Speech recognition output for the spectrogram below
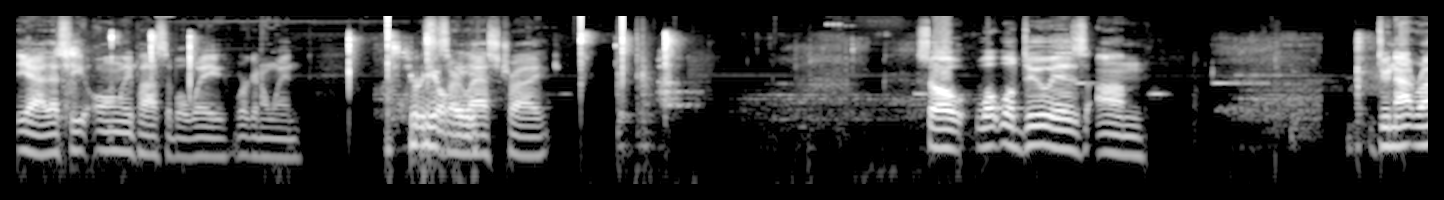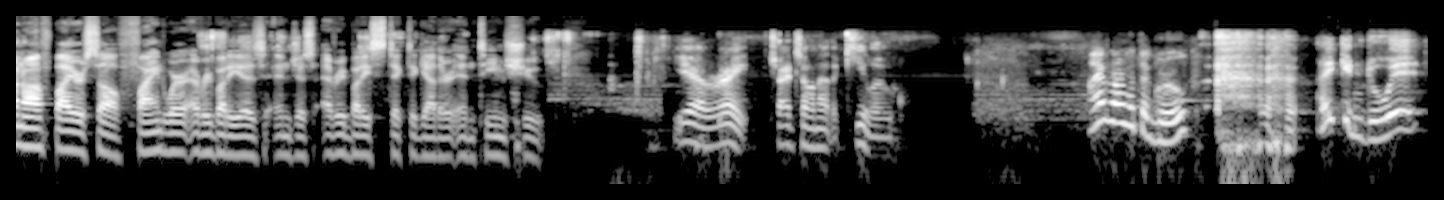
Yeah, that's the only possible way we're gonna win. This is our last try. So what we'll do is um do not run off by yourself. Find where everybody is and just everybody stick together and team shoot. Yeah, right. Try telling that to Kilo. I run with the group. I can do it.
